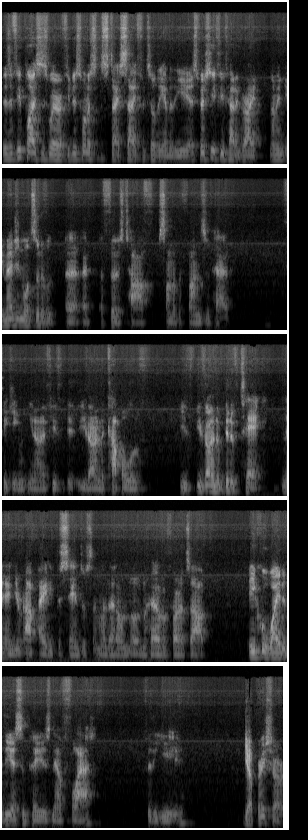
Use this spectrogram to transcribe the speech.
there's a few places where if you just want to stay safe until the end of the year, especially if you've had a great, I mean, imagine what sort of a, a, a first half some of the funds have had. Thinking, you know, if you've, you've owned a couple of, you've, you've owned a bit of tech and you're up 80% or something like that on, on however far it's up. Equal weighted, the S&P is now flat for the year. Yeah, Pretty sure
